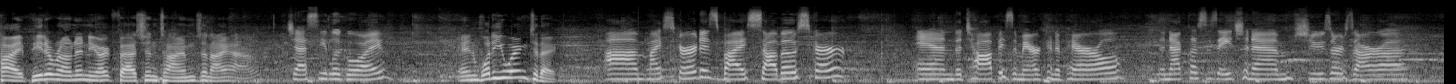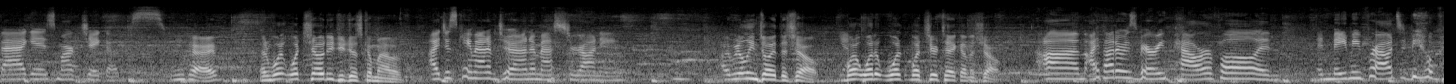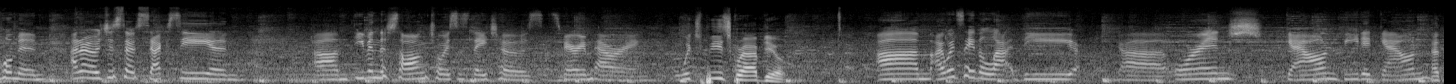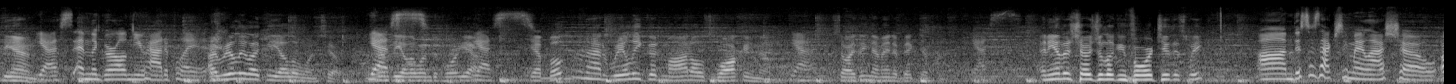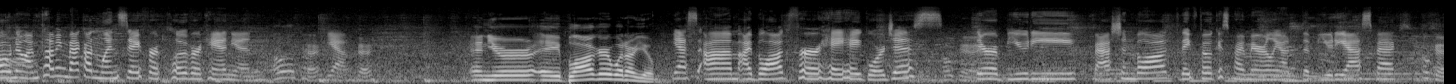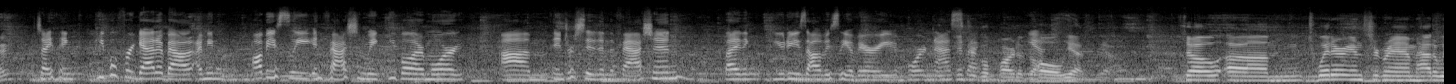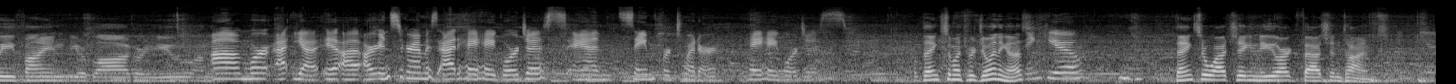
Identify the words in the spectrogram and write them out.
Hi, Peter Ronan, New York Fashion Times, and I have. Jesse Lagoy. And what are you wearing today? Um, my skirt is by Sabo Skirt, and the top is American Apparel. The necklace is H&M, shoes are Zara, bag is Marc Jacobs. Okay. And what, what show did you just come out of? I just came out of Joanna Mastroianni. I really enjoyed the show. Yeah. What, what, what, what's your take on the show? Um, I thought it was very powerful and it made me proud to be a woman. I don't know, it was just so sexy and um, even the song choices they chose, it's very empowering. Which piece grabbed you? Um, I would say the la- the uh, orange gown, beaded gown. At the end. Yes, and the girl knew how to play it. I really like the yellow one too. Remember Yes. the yellow one before? Yeah. Yes. Yeah, both of them had really good models walking them. Yeah. So I think that made a big difference. Yes. Any other shows you're looking forward to this week? Um, this was actually my last show. Oh no, I'm coming back on Wednesday for Clover Canyon. Oh, okay. Yeah. Okay. And you're a blogger. What are you? Yes, um, I blog for Hey Hey Gorgeous. Okay. They're a beauty fashion blog. They focus primarily on the beauty aspect, Okay. which I think people forget about. I mean, obviously in Fashion Week, people are more um, interested in the fashion, but I think beauty is obviously a very important aspect. Integral part of the Yeah. whole. Yes. So um, Twitter, Instagram. How do we find your blog or you? On Um, we're at yeah. Uh, our Instagram is at Hey Hey Gorgeous, and same for Twitter. Hey Hey Gorgeous. well, thanks so much for joining us. Thank you. Thanks for watching New York Fashion Times.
